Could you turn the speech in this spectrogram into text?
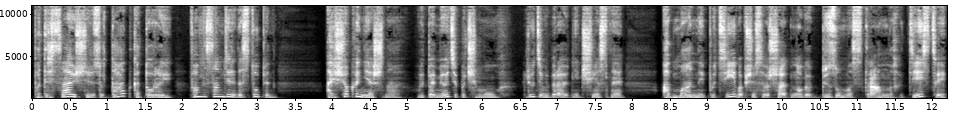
потрясающий результат, который вам на самом деле доступен. А еще, конечно, вы поймете, почему люди выбирают нечестные, обманные пути вообще совершают много безумно странных действий,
